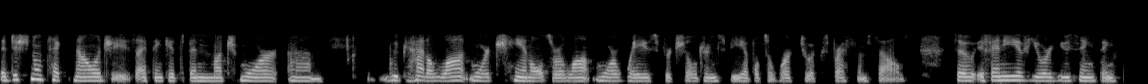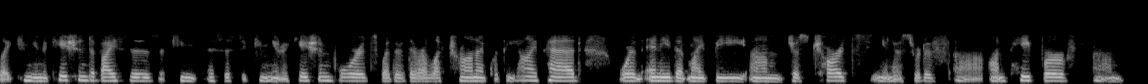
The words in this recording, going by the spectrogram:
additional technologies, I think it's been much more, um, we've had a lot more channels or a lot more ways for children to be able to work to express themselves. So if any of you are using things like communication devices or com assisted communication boards, whether they're electronic with the iPad or any that might be um, just charts, you know, sort of uh, on paper, um,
